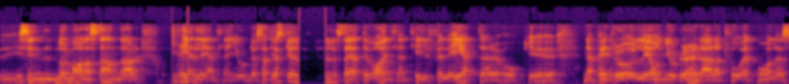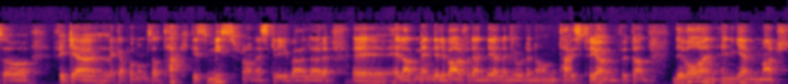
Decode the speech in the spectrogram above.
i sin normala standard. Det egentligen gjorde så att jag skulle skulle säga att det var egentligen tillfälligheter och eh, när Pedro Leon gjorde det där 2-1 målet så fick jag lägga på någon så taktisk miss från Escriva eller, eh, eller att Mendelibar för den delen gjorde någon taktisk triumf. Utan det var en, en jämn match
